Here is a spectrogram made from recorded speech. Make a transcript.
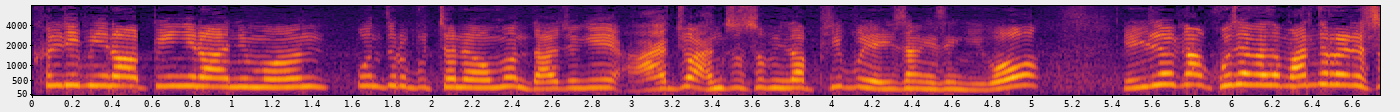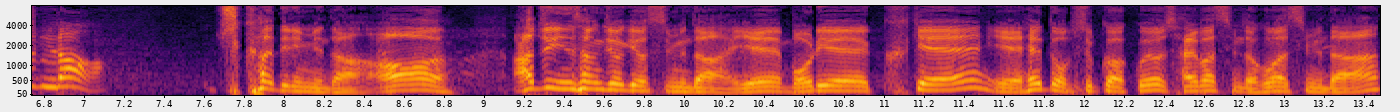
클립이나 핀이나 아니면 본드로 붙여내오면 나중에 아주 안 좋습니다. 피부에 이상이 생기고 1년간 고생해서 만들어냈습니다. 축하드립니다. 아, 아주 인상적이었습니다. 예, 머리에 크게 예, 해도 없을 것 같고요. 잘 봤습니다. 고맙습니다.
